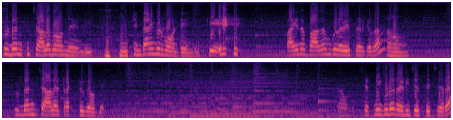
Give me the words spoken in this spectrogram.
చూడడానికి చాలా బాగున్నాయండి. తినడానికి కూడా బాగుంటాయండి. ఓకే. పైన బాదం కూడా వేశారు కదా? చూడడానికి చాలా అట్రాక్టివ్గా ఉన్నాయి. చట్నీ కూడా రెడీ చేసి తెచ్చారా?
